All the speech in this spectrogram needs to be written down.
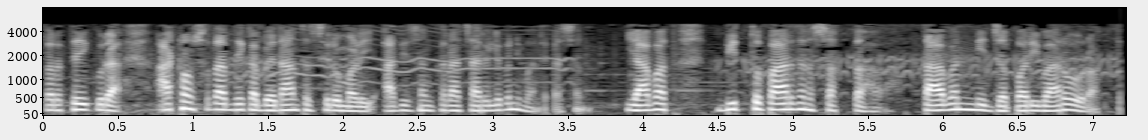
तर त्यही कुरा आठौं शताब्दीका वेदान्त शिरोमणि आदि शङ्कराचार्यले पनि भनेका छन्। यावत वित्तोपार्जन सक्त तावन्नी ज परिवारो रक्त।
